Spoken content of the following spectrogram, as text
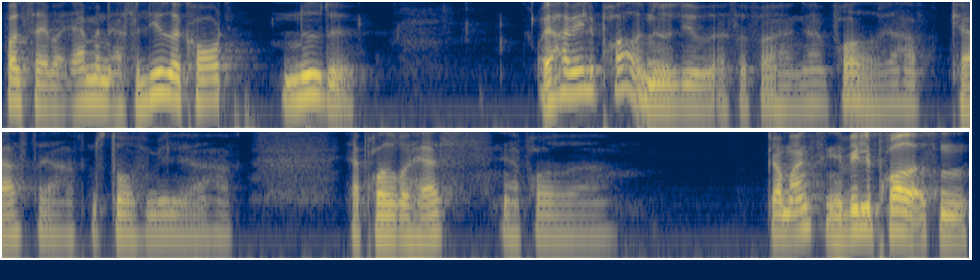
folk sagde bare, ja, men altså livet er kort, nyd det. Og jeg har virkelig prøvet at nyde livet, altså for han. Jeg har prøvet, jeg har haft kærester, jeg har haft en stor familie, jeg har haft, jeg har prøvet at ryge has, jeg har prøvet at gøre mange ting. Jeg har virkelig prøvet at sådan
